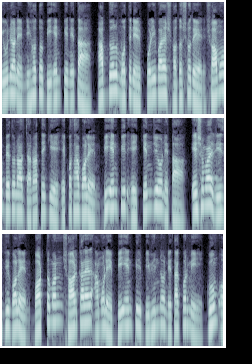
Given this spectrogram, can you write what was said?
ইউনিয়নে নিহত বিএনপি নেতা আব্দুল মতিনের পরিবারের সদস্যদের সমবেদনা জানাতে গিয়ে একথা বলেন বিএনপির এই কেন্দ্রীয় নেতা। এ সময় রিজভি বলেন, বর্তমান সরকারের আমলে বিএনপির বিভিন্ন নেতাকর্মী গুম ও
